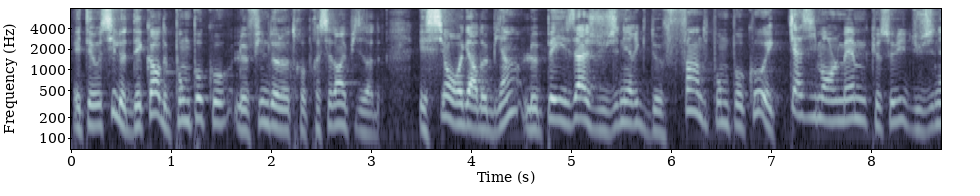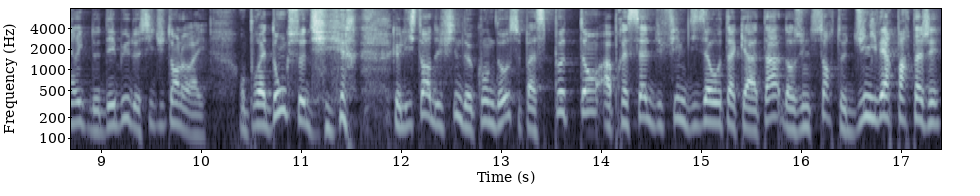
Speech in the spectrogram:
était aussi le décor de Pompoko, le film de notre précédent épisode. Et si on regarde bien, le paysage du générique de fin de Pompoko est quasiment le même que celui du générique de début de Si tu tends l'oreille. On pourrait donc se dire que l'histoire du film de Kondo se passe peu de temps après celle du film d'Isao Takahata dans une sorte d'univers partagé.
